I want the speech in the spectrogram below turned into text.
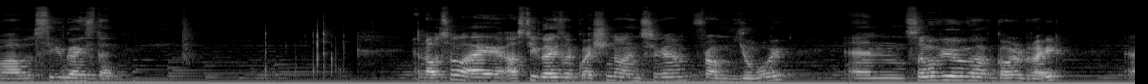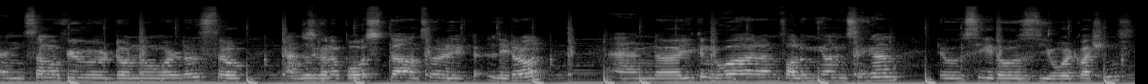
I will see you guys then. And also I asked you guys a question on Instagram from UWorld and some of you have got it right and some of you don't know what it is so I'm just gonna post the answer later on and uh, you can go ahead and follow me on Instagram to see those word questions.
